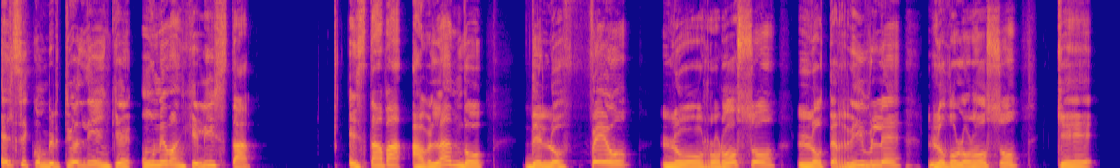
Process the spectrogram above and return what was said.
él se convirtió el día en que un evangelista estaba hablando de lo feo, lo horroroso, lo terrible, lo doloroso que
